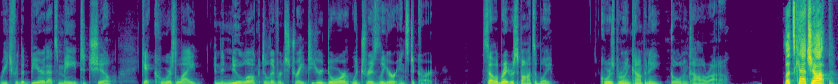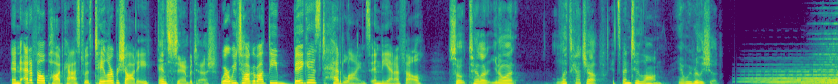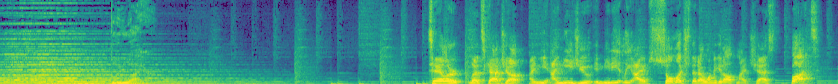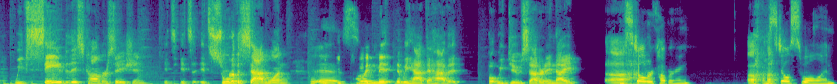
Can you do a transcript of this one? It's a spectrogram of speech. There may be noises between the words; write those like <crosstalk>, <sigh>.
reach for the beer that's made to chill. Get Coors Light in the new look delivered straight to your door with Drizzly or Instacart. Celebrate responsibly. Coors Brewing Company, Golden, Colorado. Let's catch up. An NFL podcast with Taylor Bisciotti, And Sam Batesh. where we talk about the biggest headlines in the NFL. So, Taylor, you know what? Let's catch up. It's been too long. Yeah, we really should. Blue Wire. Taylor, let's catch up. I need I need you immediately. I have so much that I want to get off my chest, but we've saved this conversation. It's it's it's sort of a sad one. It is. We admit that we had to have it, but we do. Saturday night. Uh, I'm still recovering. I'm uh, <laughs> still swollen.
